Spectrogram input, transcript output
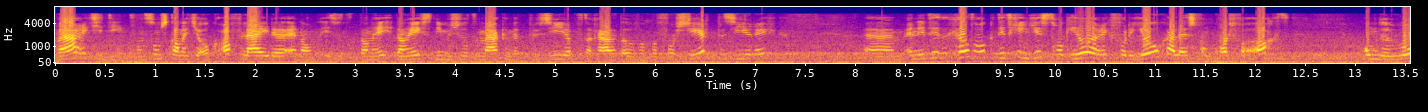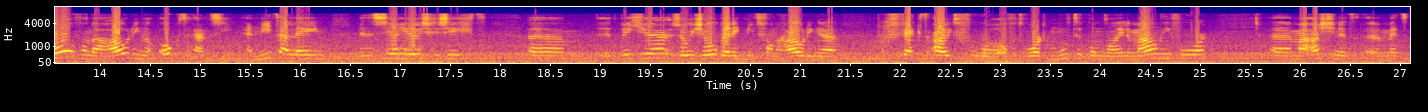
Waar het je dient. Want soms kan het je ook afleiden en dan, is het, dan, dan heeft het niet meer zoveel te maken met plezier. Of dan gaat het over geforceerd plezierig. Um, en dit, geldt ook, dit ging gisteren ook heel erg voor de yogales van kwart voor acht. Om de lol van de houdingen ook te gaan zien. En niet alleen met een serieus gezicht. Um, weet je, sowieso ben ik niet van houdingen perfect uitvoeren. Of het woord moeten komt al helemaal niet voor. Uh, maar als je het uh, met,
